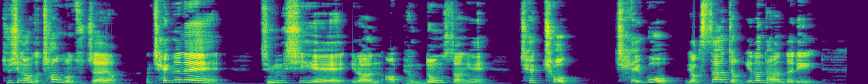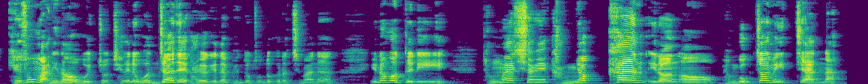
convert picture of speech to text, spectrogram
주식하면서 처음 본 숫자예요. 최근에 증시의 이런 어, 변동성에 최초, 최고, 역사적 이런 단어들이 계속 많이 나오고 있죠. 최근에 원자재 가격에 대한 변동성도 그렇지만은 이런 것들이 정말 시장에 강력한 이런 어, 변곡점이 있지 않나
